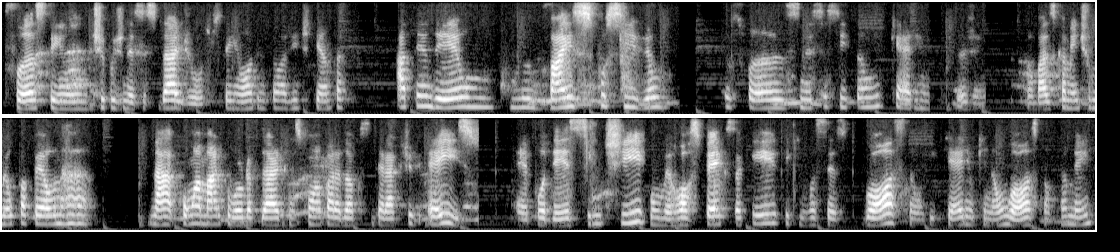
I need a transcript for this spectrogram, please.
fãs têm um tipo de necessidade, outros têm outro, então a gente tenta atender o um, mais possível que os fãs necessitam e querem da gente. Então, basicamente, o meu papel na, na, com a marca World of Darkness, com a Paradox Interactive, é isso. É poder sentir com o meu Rospex aqui o que, vocês gostam, o que querem, o que não gostam também,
